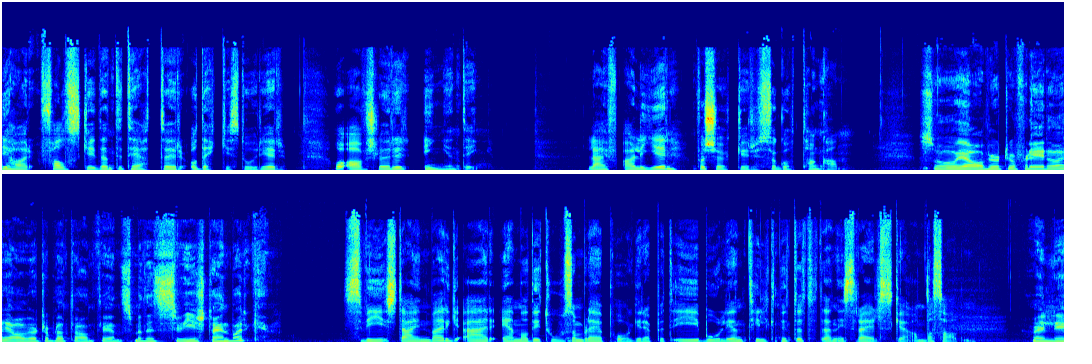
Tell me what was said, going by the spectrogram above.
De har falske identiteter og dekkhistorier, og avslører ingenting. Leif A. Forsøker så godt han kan. Så jeg avhørte jo flere der. Jeg avhørte bl.a. en som heter Svi Steinberg. Svi Steinberg er en av de to som ble pågrepet i boligen tilknyttet den israelske ambassaden. Veldig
